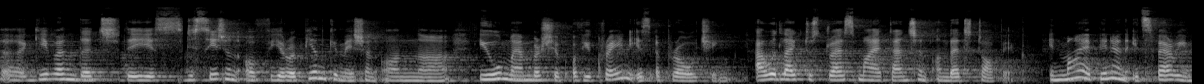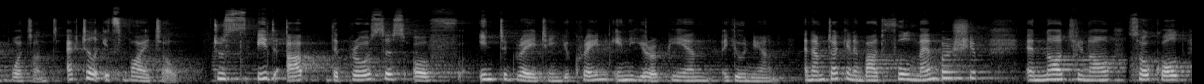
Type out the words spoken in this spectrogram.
uh, given that this decision of European Commission on uh, EU membership of Ukraine is approaching, I would like to stress my attention on that topic. In my opinion, it's very important. Actually, it's vital to speed up the process of integrating Ukraine in the European Union. And I'm talking about full membership and not, you know, so called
